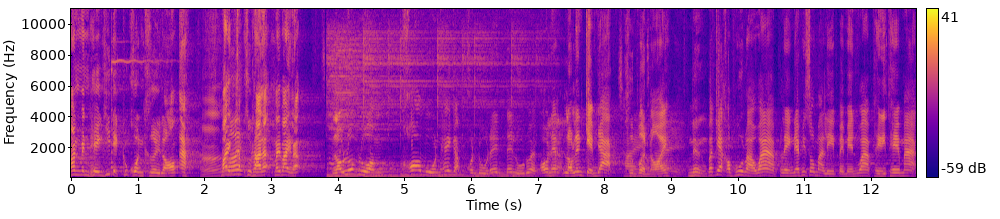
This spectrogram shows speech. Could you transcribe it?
มันเป็นเพลงที่เด็กทุกคนเคยร้องอะใบสุดท้ายแล้วไม่ใบอีกแล้ว เรารวบรวมข้อมูลให้กับคนดูได้ได้รู้ด้วย เพราะเนี่ยเราเล่นเกมยากใช่คือเปิดน้อยใช่หนึ่งเมื่อกี้เขาพูดมาว่าเพลงเนี้ยพี่ส้มมารีไปเม้นว่าเพลงนี้เท่มาก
